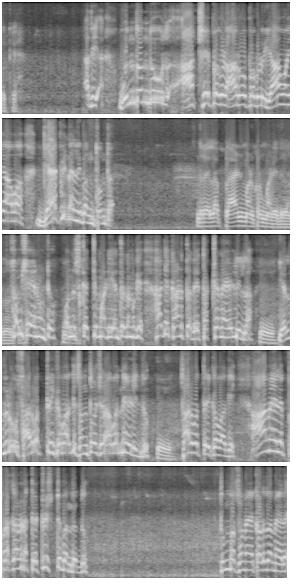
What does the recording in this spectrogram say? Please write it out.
ಓಕೆ. ಅದೇ ಒಂದೊಂದು ಆಕ್ಷೇಪಗಳು ಆರೋಪಗಳು ಯಾವ ಯಾವ ಗ್ಯಾಪಿನಲ್ಲಿ ಬಂತು ಅಂತ. ಅಂದ್ರೆ ಎಲ್ಲ ಪ್ಲಾನ್ ಮಾಡ್ಕೊಂಡು ಮಾಡಿದ್ರು ಸಂಶಯ ಏನುಂಟು? ಒಂದು ಸ್ಕೆಚ್ ಮಾಡಿ ಅಂತ ನಮಗೆ ಹಾಗೆ ಕಾಣ್ತದೆ ತಕ್ಷಣ ಹೇಳಲಿಲ್ಲ ಎಲ್ಲರೂ ಸಾರ್ವತ್ರಿಕವಾಗಿ ಸಂತೋಷ ರಾವನ್ನೇ ಹೇಳಿದ್ದು. ಸಾರ್ವತ್ರಿಕವಾಗಿ. ಆಮೇಲೆ ಪ್ರಕರಣಕ್ಕೆ ಟ್ವಿಸ್ಟ್ ಬಂದದ್ದು. ತುಂಬ ಸಮಯ ಕಳೆದ ಮೇಲೆ.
